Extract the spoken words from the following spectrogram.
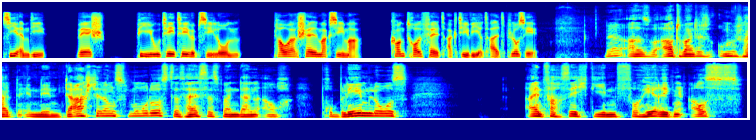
CMD. Bash. PUTTY. PowerShell Maxima. Kontrollfeld aktiviert Alt plus E. Ne, also automatisch umschalten in den Darstellungsmodus. Das heißt, dass man dann auch problemlos einfach sich den vorherigen Aus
